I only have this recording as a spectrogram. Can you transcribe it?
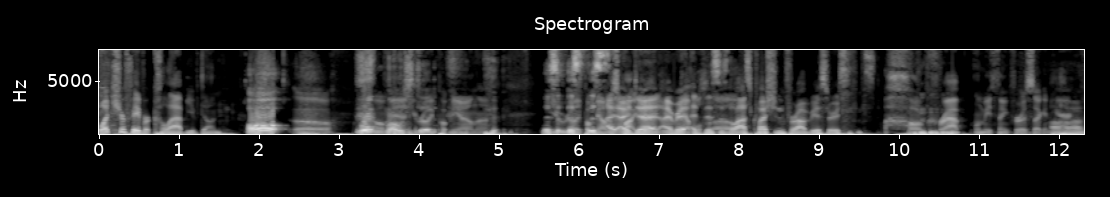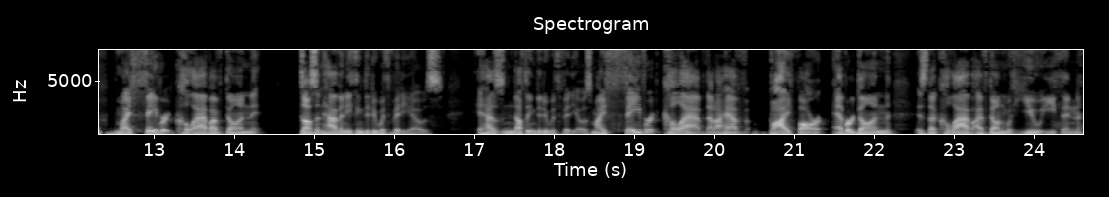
What's your favorite collab you've done? Oh, Oh, Ro- oh man, you really put me on that. this You is really this put me this. on the I, spot I did. I you re- devil. this is the last question for obvious reasons. Oh crap! Let me think for a second here. Uh-huh. My favorite collab I've done doesn't have anything to do with videos. It has nothing to do with videos. My favorite collab that I have by far ever done is the collab I've done with you, Ethan.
